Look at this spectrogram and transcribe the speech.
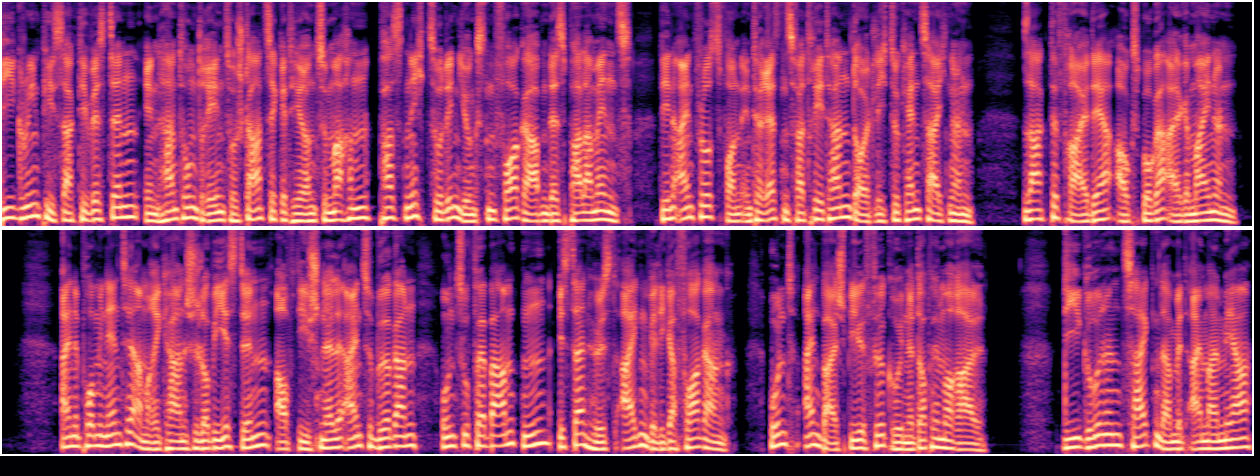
Die Greenpeace-Aktivistin in Handumdrehen zur Staatssekretärin zu machen, passt nicht zu den jüngsten Vorgaben des Parlaments, den Einfluss von Interessensvertretern deutlich zu kennzeichnen, sagte Frei der Augsburger Allgemeinen. Eine prominente amerikanische Lobbyistin auf die Schnelle einzubürgern und zu verbeamten, ist ein höchst eigenwilliger Vorgang und ein Beispiel für grüne Doppelmoral. Die Grünen zeigten damit einmal mehr,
